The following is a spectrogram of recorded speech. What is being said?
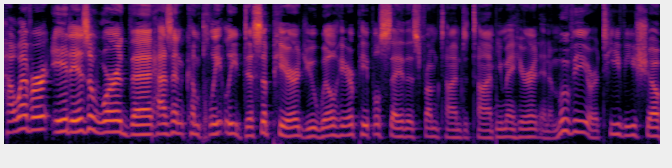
However, it is a word that hasn't completely disappeared. You will hear people say this from time to time. You may hear it in a movie or a TV show,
